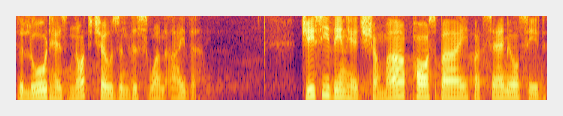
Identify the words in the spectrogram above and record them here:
The Lord has not chosen this one either. Jesse then had Shammah pass by, but Samuel said,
